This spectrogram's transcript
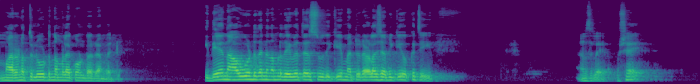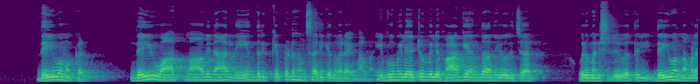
മരണത്തിലോട്ട് നമ്മളെ കൊണ്ടുവരാൻ പറ്റും. ഇതേ നാവ് കൊണ്ട് തന്നെ നമ്മൾ ദൈവത്തെ സ്തുതിക്കുകയും മറ്റൊരാളെ ശപിക്കുകയും ഒക്കെ ചെയ്യും. മനസ്സിലായോ? പക്ഷേ ദൈവമക്കൾ ദൈവാത്മാവിനാൽ നിയന്ത്രിക്കപ്പെട്ട് സംസാരിക്കുന്നവരായി മാറണം. ഈ ഭൂമിയിലെ ഏറ്റവും വലിയ ഭാഗ്യം എന്താണെന്ന് ചോദിച്ചാൽ ഒരു മനുഷ്യ ജീവിതത്തിൽ ദൈവം നമ്മളെ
